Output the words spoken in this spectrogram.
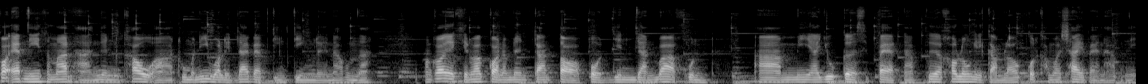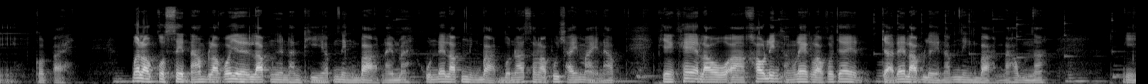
ก็แอปนี้สามารถหาเงินเข้าอ่า t ูมันนี่วอลเล็ตได้แบบจริง ๆ เลยนะครับผมนะ มันก็จะเขียนว่าก่อนดำเนินการต่อโปรดยืนยันว่าคุณมีอายุเกิน 18 นะครับ เพื่อเข้าร่วมกิจกรรมแล้วกดคำว่าใช่ไปนะครับนี่กดไป เมื่อเรากดเสร็จนะครับ เราก็จะได้รับเงินทันทีครับ1บาทเห็นไหมคุณได้รับ 1 บาทโบนัสสำหรับผู้ใช้ใหม่นะครับ เพียงแค่เราเข้าเล่นครั้งแรกเราก็จะจะได้รับเลยนะครับ1บาทนะครับนะนี่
